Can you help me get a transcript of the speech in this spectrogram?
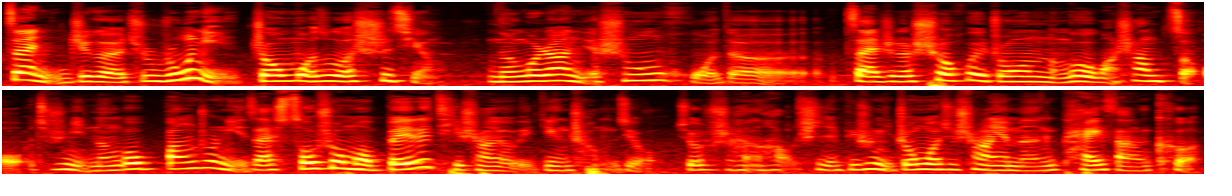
在你这个，就如果你周末做的事情能够让你的生活的在这个社会中能够往上走，就是你能够帮助你在 social mobility 上有一定成就，就是很好的事情。比如说你周末去上一门 Python 的课，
